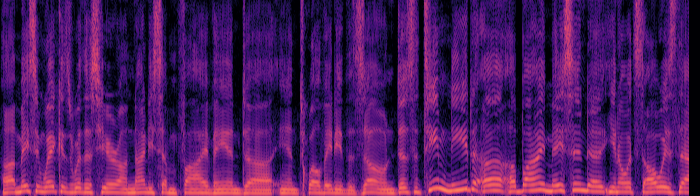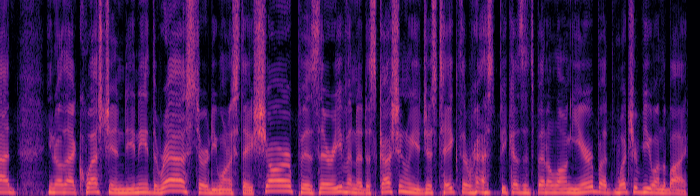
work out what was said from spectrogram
Uh, Masen Wake is with us here on 97.5 and uh, and 1280 The Zone. Does the team need a, a bye, Masen? Uh, you know, it's always that you know that question: Do you need the rest, or do you want to stay sharp? Is there even a discussion where you just take the rest because it's been a long year? But what's your view on the bye?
